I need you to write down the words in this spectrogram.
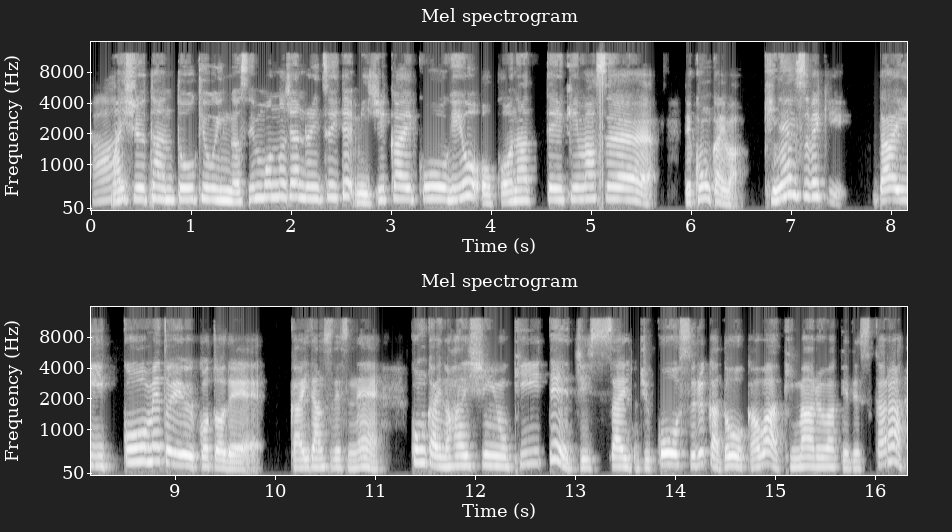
はい。毎週担当教員が専門のジャンルについて短い講義を行っていきます。で、今回は記念すべき第1項目ということで、ガイダンスですね。今回の配信を聞いて実際受講するかどうかは決まるわけですから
